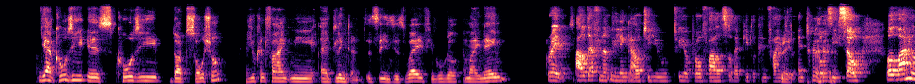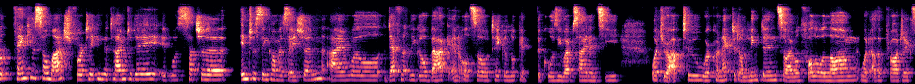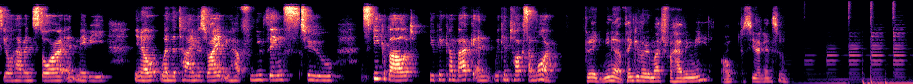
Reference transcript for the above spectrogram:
Yeah, cozy is cozy.social. You can find me at LinkedIn. It's the easiest way. If you Google my name, Great. I'll definitely link out to you to your profile so that people can find Great. you and to COSI. so, well, Manuel, thank you so much for taking the time today. It was such a interesting conversation. I will definitely go back and also take a look at the COSI website and see what you're up to. We're connected on LinkedIn, so I will follow along what other projects you'll have in store and maybe, you know, when the time is right, you have new things to speak about, you can come back and we can talk some more. Great. Nina, thank you very much for having me. I hope to see you again soon.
